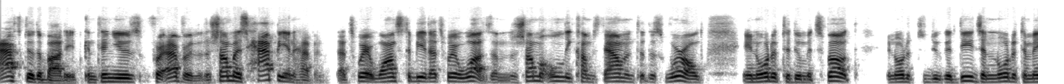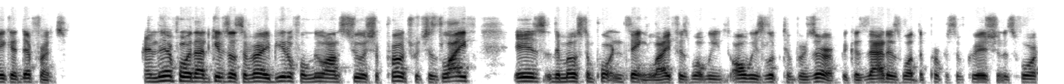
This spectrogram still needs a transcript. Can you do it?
after the body. It continues forever. The neshama is happy in heaven. That's where it wants to be. That's where it was. And the neshama only comes down into this world in order to do mitzvot, in order to do good deeds, and in order to make a difference. And therefore, that gives us a very beautiful, nuanced Jewish approach, which is life is the most important thing. Life is what we always look to preserve because that is what the purpose of creation is for.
